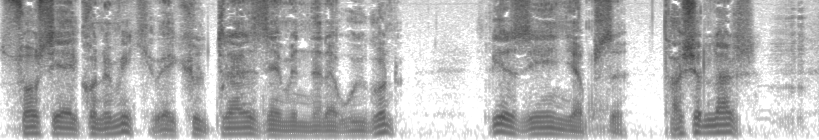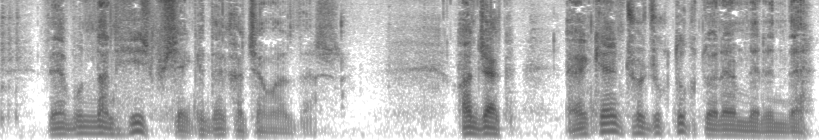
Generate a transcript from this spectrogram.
sosyoekonomik ve kültürel zeminlere uygun bir zihin yapısı taşırlar ve bundan hiçbir şekilde kaçamazlar. Ancak erken çocukluk dönemlerinde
